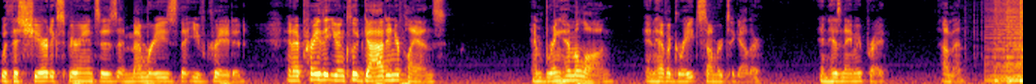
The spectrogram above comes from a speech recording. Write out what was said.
with the shared experiences and memories that you've created. And I pray that you include God in your plans and bring him along and have a great summer together. In his name we pray. Amen.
